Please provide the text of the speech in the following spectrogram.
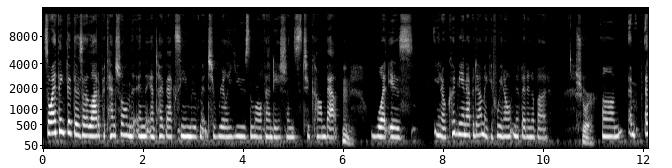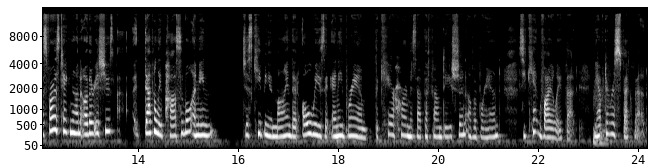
So I think that there's a lot of potential in the, in the anti vaccine movement to really use the moral foundations to combat Hmm. what is, you know, could be an epidemic if we don't nip it in the bud. Sure. Um, and as far as taking on other issues, definitely possible. I mean, just keeping in mind that always at any brand, the care harm is at the foundation of a brand. So you can't violate that. You have to respect that.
